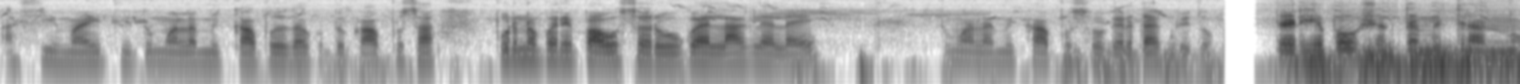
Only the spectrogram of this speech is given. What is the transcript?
अशी माहिती तुम्हाला मी कापूस दाखवतो. कापूस हा पूर्णपणे पावसावर उगायला लागलेला आहे. तुम्हाला मी कापूस वगैरे दाखवितो. तर हे पाहू शकता मित्रांनो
